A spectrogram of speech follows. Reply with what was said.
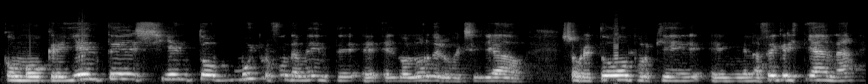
Como creyente siento muy profundamente eh, el dolor de los exiliados, sobre todo porque en la fe cristiana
